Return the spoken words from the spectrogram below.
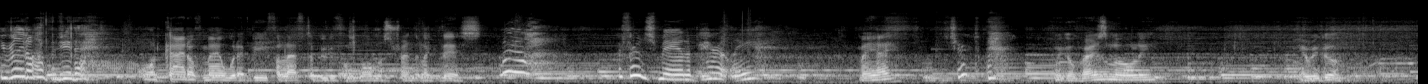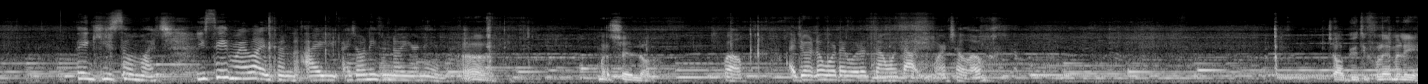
you really don't have to do that. What kind of man would I be if I left a beautiful woman stranded like this? Well, a French man, apparently. May I? Sure. We go very slowly. Here we go. Thank you so much. You saved my life, and I, I don't even know your name. Ah, Marcello. Well, I don't know what I would have done without you, Marcello. Ciao, beautiful Emily.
